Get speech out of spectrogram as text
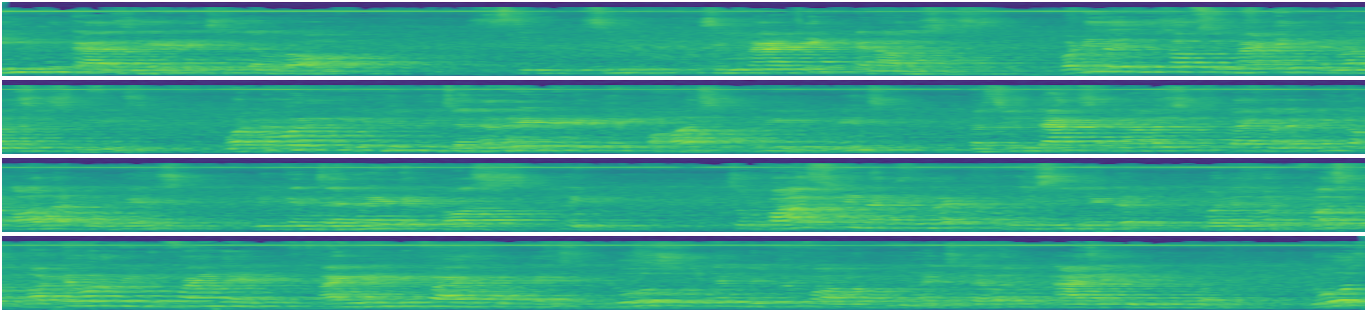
input as a next level of semantic analysis. What is the use of semantic analysis means whatever it will be generated in a parse tree means the syntax analysis by collecting the, all the tokens we can generate a parse tree. So parse tree nothing but we see later what is what first whatever we define the identifier tokens will be forward to next level as an input. Those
